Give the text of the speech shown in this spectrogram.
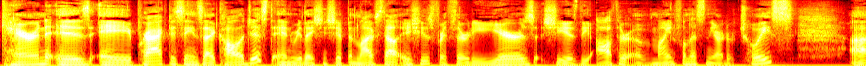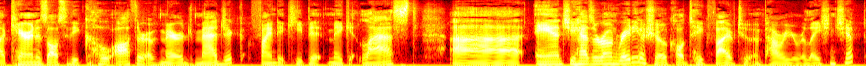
Karen is a practicing psychologist in relationship and lifestyle issues for 30 years. She is the author of Mindfulness and the Art of Choice. Uh, Karen is also the co author of Marriage Magic Find It, Keep It, Make It Last. Uh, and she has her own radio show called Take Five to Empower Your Relationship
